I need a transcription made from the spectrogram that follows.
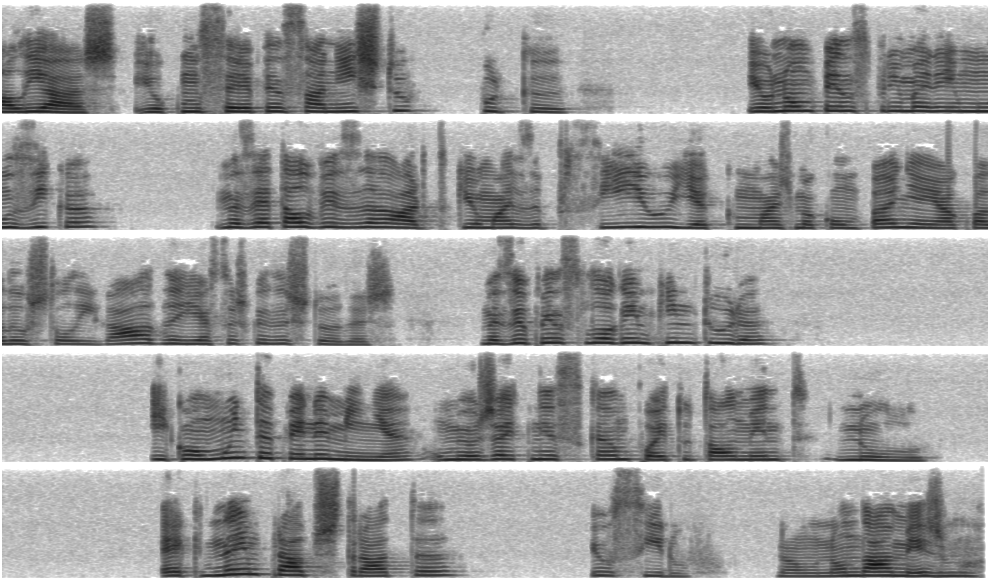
Aliás, eu comecei a pensar nisto porque eu não penso primeiro em música, mas é talvez a arte que eu mais aprecio e a que mais me acompanha e à qual eu estou ligada e essas coisas todas. Mas eu penso logo em pintura. E com muita pena minha, o meu jeito nesse campo é totalmente nulo. É que nem para abstrata eu sirvo. Não, não dá mesmo.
